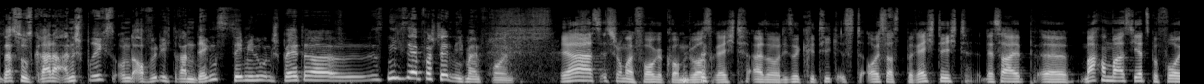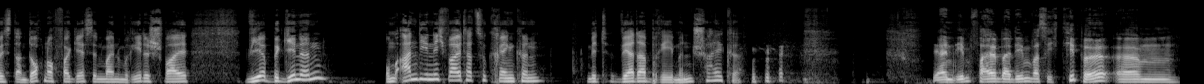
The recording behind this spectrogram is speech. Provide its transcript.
dass du es gerade ansprichst und auch wirklich dran denkst, zehn Minuten später, ist nicht selbstverständlich, mein Freund. Ja, es ist schon mal vorgekommen, du hast recht. Also diese Kritik ist äußerst berechtigt. Deshalb äh, machen wir es jetzt, bevor ich es dann doch noch vergesse in meinem Redeschwall. Wir beginnen, um Andi nicht weiter zu kränken, mit Werder Bremen Schalke. ja, in dem Fall bei dem, was ich tippe, ähm,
